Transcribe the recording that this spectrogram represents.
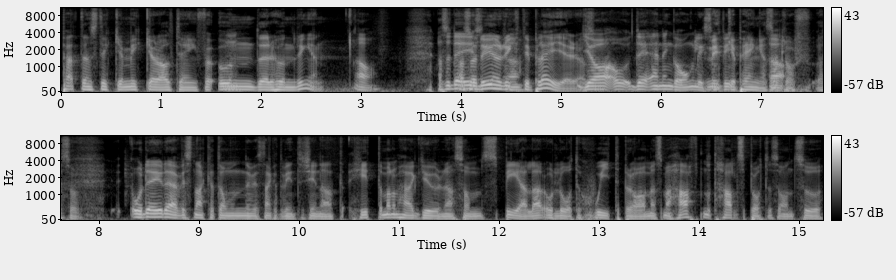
patten sticker, mickar och allting för Mm. under hundringen. Ja. Alltså det är, alltså ju- det är en ja. riktig player. Alltså. Ja, och det är än en gång liksom. Mycket pengar ja. såklart. Alltså, Och det är ju det vi snackat om när vi snackat Vinterkina, att hittar man de här gurorna som spelar och låter skitbra, men som har haft något halsbrott och sånt, så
